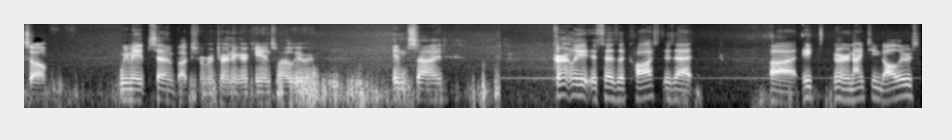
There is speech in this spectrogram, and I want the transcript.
So we made seven bucks from returning our cans while we were inside. Currently, it says the cost is at uh, eight or nineteen dollars,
